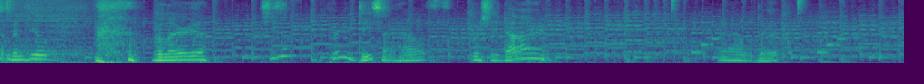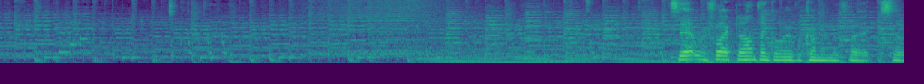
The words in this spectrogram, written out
Been healed? Valeria. She's in pretty decent health. Would she die? Yeah, we'll do it. See that reflect? I don't think will ever come into effect, so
